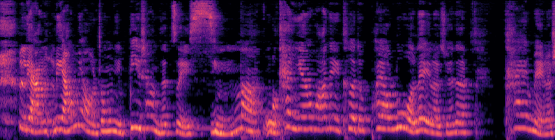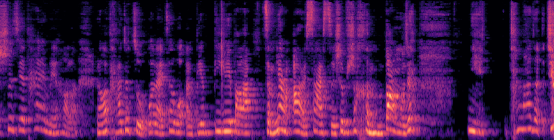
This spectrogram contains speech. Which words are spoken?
两两秒钟，你闭上你的嘴行吗？我看烟花那一刻都快要落泪了，觉得太美了，世界太美好了。然后他就走过来，在我耳边哔哩吧啦，怎么样？阿尔萨斯是不是很棒？我就你。他妈的，就，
